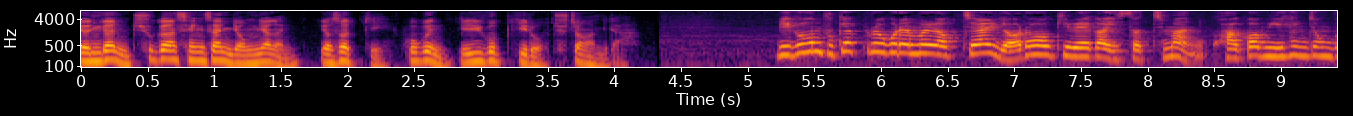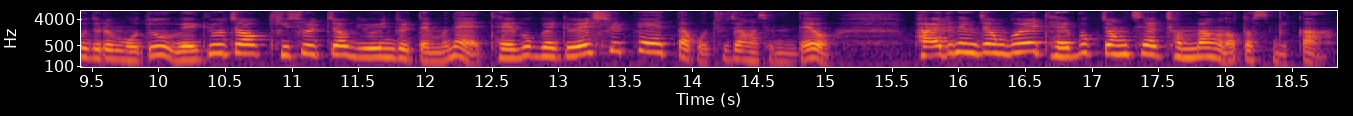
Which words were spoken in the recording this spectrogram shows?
연간 추가 생산 역량은 6기 혹은 7기로 추정합니다. 미국은 북핵 프로그램을 억제할 여러 기회가 있었지만 과거 미 행정부들은 모두 외교적, 기술적 요인들 때문에 대북 외교에 실패했다고 주장하셨는데요. 바이든 행정부의 대북 정책 전망은 어떻습니까?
